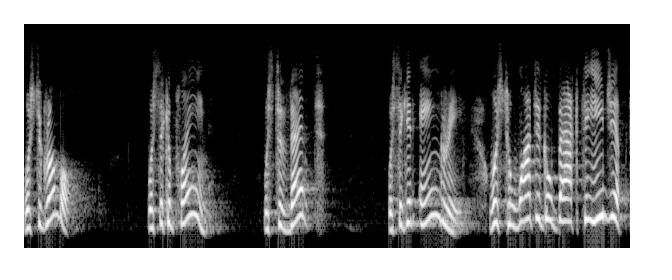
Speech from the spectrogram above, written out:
was to grumble, was to complain, was to vent, was to get angry, was to want to go back to Egypt.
